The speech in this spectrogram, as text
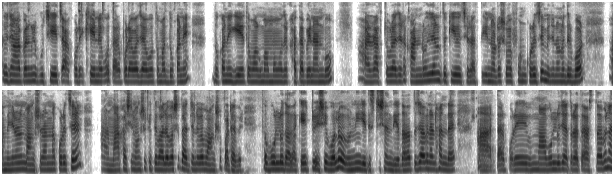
তো জামা প্যান্টগুলো গুছিয়ে চা করে খেয়ে নেব। তারপরে আবার যাব তোমার দোকানে। দোকানে গিয়ে তোমার মাম্মা আমাদের খাতা পেন আনব। আর রাত্রবেলা যেটা কাণ্ড হয়ে জানো তো কী হয়েছে? রাত্রি নটার সময় ফোন করেছে মেজো ননদের বর। আর মেজো মাংস রান্না করেছে। আর মা খাসির মাংস খেতে ভালোবাসে, তার জন্য এবার মাংস পাঠাবে। তো বলল, দাদাকে একটু এসে বলো, নিয়ে যেতে স্টেশন দিয়ে। দাদা তো যাবে না ঠান্ডায়। আর তারপরে মা বলল যে, এত রাতে আসতে হবে না,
